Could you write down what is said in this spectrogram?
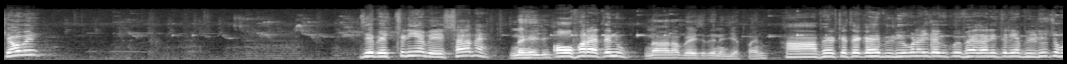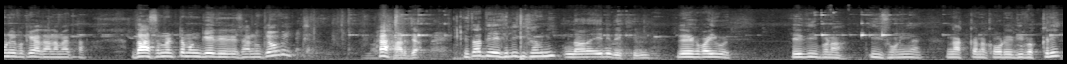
ਕਿਉਂ ਬਈ? ਜੇ ਵੇਚਣੀ ਹੈ ਵੇਚ ਸਕਦਾ ਹੈ। ਨਹੀਂ ਜੀ। ਆਫਰ ਹੈ ਤੈਨੂੰ। ਨਾ ਨਾ ਵੇਚਦੇ ਨਹੀਂ ਜੀ ਆਪਾਂ ਇਹਨੂੰ। ਹਾਂ ਫਿਰ ਕਿਤੇ ਕਹੇ ਵੀਡੀਓ ਬਣਾਈ ਦਾ ਵੀ ਕੋਈ ਫਾਇਦਾ ਨਹੀਂ ਤੇਰੀਆਂ ਵੀਡੀਓ ਚ ਹੁਣੇ ਪਕਿਆ ਦੇਣਾ ਮੈਂ ਤਾਂ। 10 ਮਿੰਟ ਮੰਗੇ ਦੇ ਦੇ ਸਾਨੂੰ ਕਿਉਂ ਵੀ ਹਟ ਜਾ। ਇਹ ਤਾਂ ਦੇਖ ਲਈ ਦਿਖਾ ਵੀ ਨਹੀਂ ਨਾ ਨਾ ਇਹ ਨਹੀਂ ਦੇਖੀ ਵੀ। ਦੇਖ ਬਾਈ ਓਏ ਇਹਦੀ ਬਣਾ। ਕੀ ਸੋਹਣੀ ਹੈ ਨੱਕ ਨਕੌੜੇ ਦੀ ਬੱਕਰੀ।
